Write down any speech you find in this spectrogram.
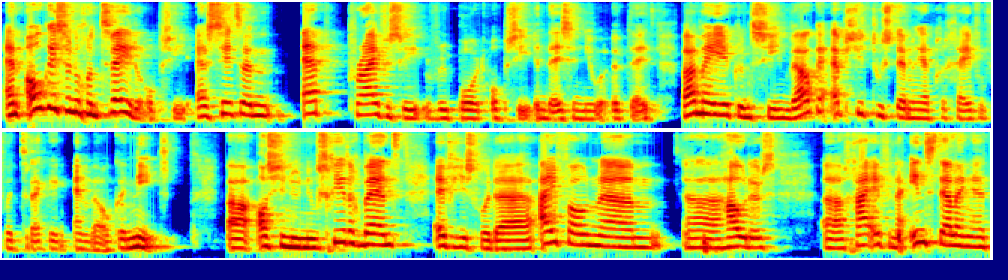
En ook is er nog een tweede optie. Er zit een App Privacy Report optie in deze nieuwe update, waarmee je kunt zien welke apps je toestemming hebt gegeven voor tracking en welke niet. Uh, als je nu nieuwsgierig bent, eventjes voor de iPhone-houders, ehm, uh, uh, ga even naar instellingen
